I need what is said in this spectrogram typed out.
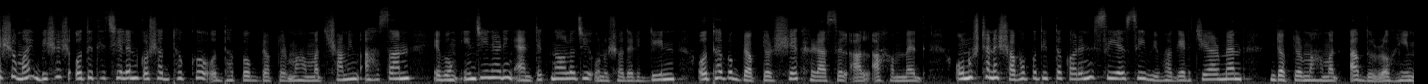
এ সময় বিশেষ অতিথি ছিলেন কোষাধ্যক্ষ অধ্যাপক ড মোহাম্মদ শামীম আহসান এবং ইঞ্জিনিয়ারিং অ্যান্ড টেকনোলজি অনুষদের ডিন অধ্যাপক ড শেখ রাসেল আল আহমেদ। অনুষ্ঠানে সভাপতিত্ব করেন সিএসসি বিভাগের চেয়ারম্যান ড মোহাম্মদ আব্দুর রহিম।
